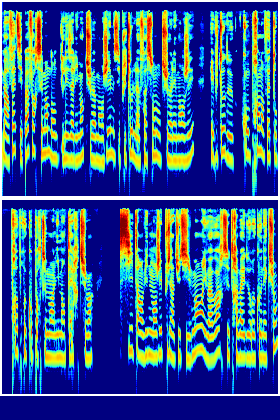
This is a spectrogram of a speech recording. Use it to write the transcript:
bah en fait, c'est pas forcément dans les aliments que tu vas manger, mais c'est plutôt la façon dont tu vas les manger et plutôt de comprendre en fait ton propre comportement alimentaire, tu vois si tu envie de manger plus intuitivement, il va avoir ce travail de reconnexion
